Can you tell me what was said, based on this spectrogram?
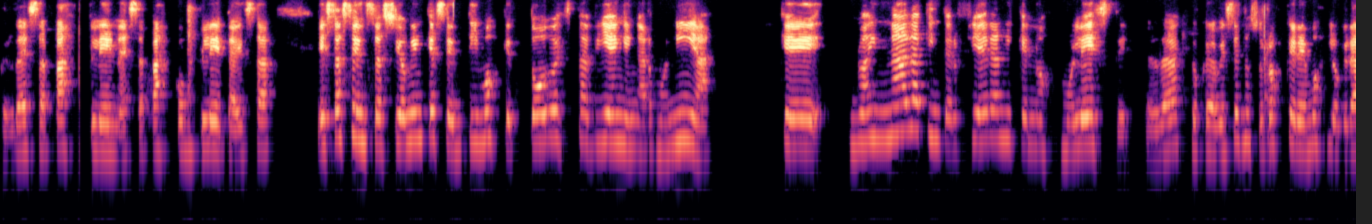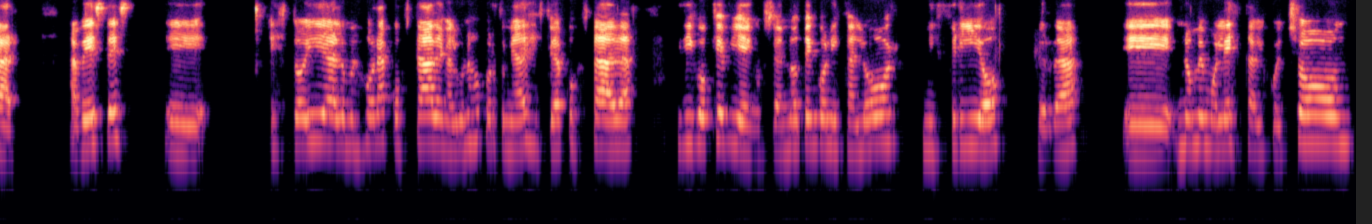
¿verdad? Esa paz plena, esa paz completa, esa, esa sensación en que sentimos que todo está bien, en armonía, que no hay nada que interfiera ni que nos moleste, ¿verdad? Lo que a veces nosotros queremos lograr. A veces eh, estoy a lo mejor acostada, en algunas oportunidades estoy acostada y digo, qué bien, o sea, no tengo ni calor ni frío, ¿verdad? Eh, no me molesta el colchón,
